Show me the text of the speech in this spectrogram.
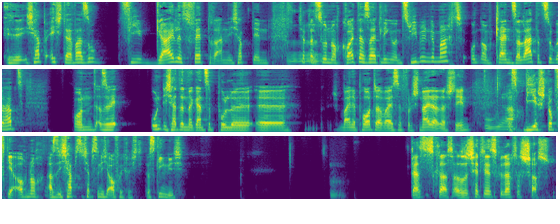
Äh, ich habe echt, da war so viel geiles Fett dran. Ich habe den, ich habe dazu noch Kräuterseitlinge und Zwiebeln gemacht und noch einen kleinen Salat dazu gehabt. Und also und ich hatte eine ganze Pulle äh, meine Porterweiße von Schneider da stehen. Uh, ja. Das Bier stopft ja auch noch. Also ich hab's, ich hab's nicht aufgekriegt. Das ging nicht. Das ist krass. Also ich hätte jetzt gedacht, das schaffst du.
